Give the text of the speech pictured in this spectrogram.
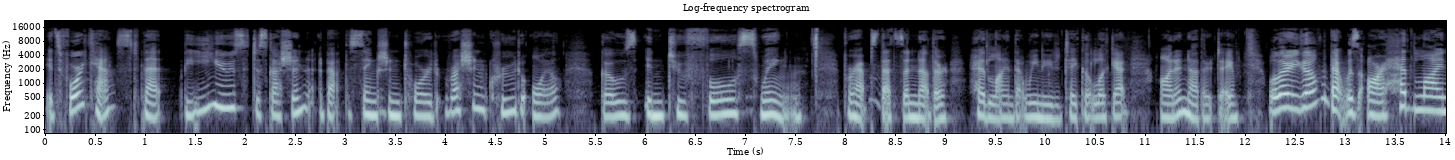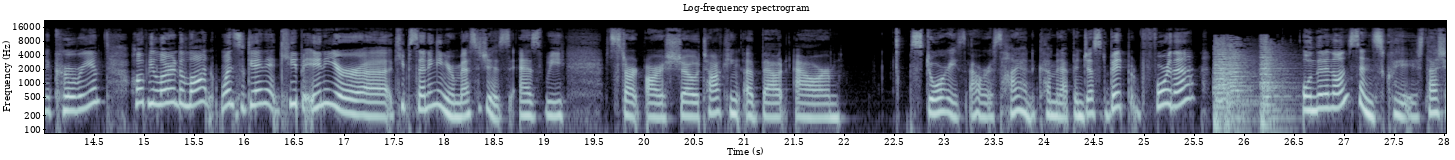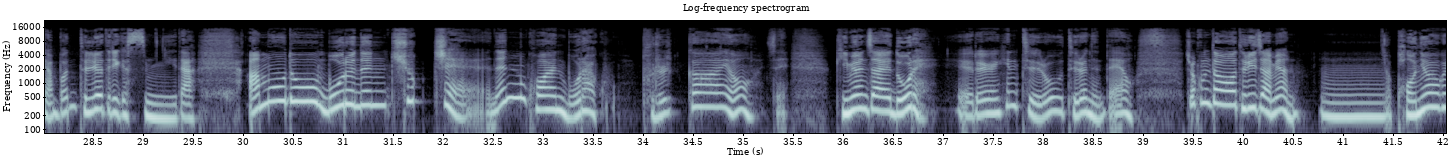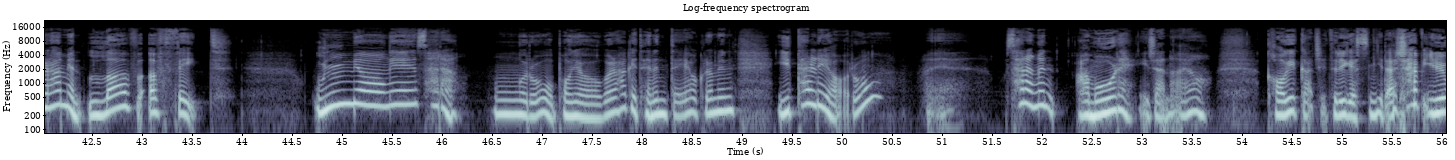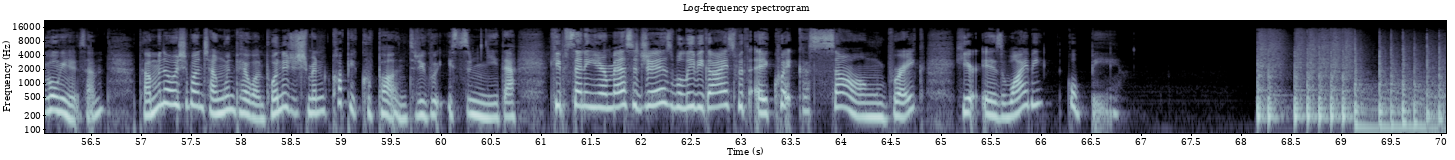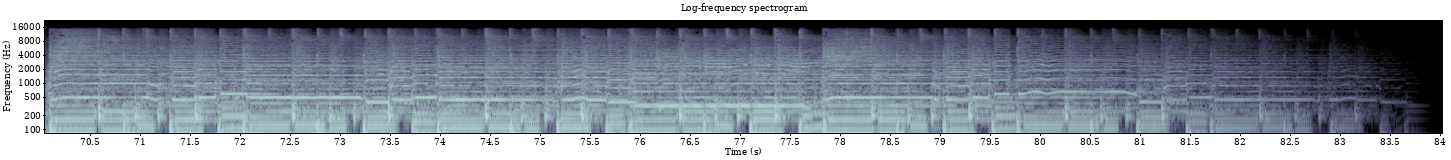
It's forecast that the EU's discussion about the sanction toward Russian crude oil goes into full swing. Perhaps that's another headline that we need to take a look at on another day. Well, there you go. That was our headline Korean. Hope you learned a lot. Once again, keep in your uh, keep sending in your messages as we start our show talking about our stories, our 사연 coming up in just a bit. But before that. 오늘의 넌센스 퀴즈 다시 한번 들려드리겠습니다. 아무도 모르는 축제는 과연 뭐라고 부를까요? 이제 김연자의 노래를 힌트로 들었는데요. 조금 더 드리자면 음, 번역을 하면 Love of Fate, 운명의 사랑으로 번역을 하게 되는데요. 그러면 이탈리아로 사랑은 아모레이잖아요. 거기까지 드리겠습니다. 샵 1013. 단문 50원, 장문 100원 보내주시면 커피 쿠폰 드리고 있습니다. Keep sending your messages. We'll leave you guys with a quick song break. Here is YB 꽃비.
